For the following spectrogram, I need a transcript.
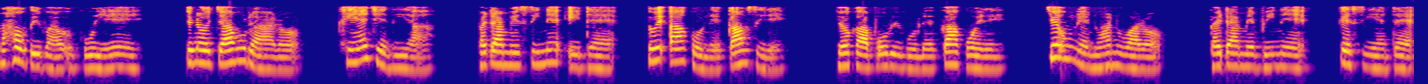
မဟုတ်သေးပါဘူး အကိုရဲ့ကျွန်တော်ကြားဘူးတာကတော့ ခရမ်းချင်သည်ဟာ ဗီတာမင်စီနဲ့အေဓာတ် သွေးအားကိုလည်း ကောင်းစေတယ်ယောဂပိုးတွေကိုလည်း ကာကွယ်တယ် ကြက်ဥနဲ့ နွားနို့ကတော့ ဗီတာမင် B နဲ့ကက်ဆီယမ်ဓာတ်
